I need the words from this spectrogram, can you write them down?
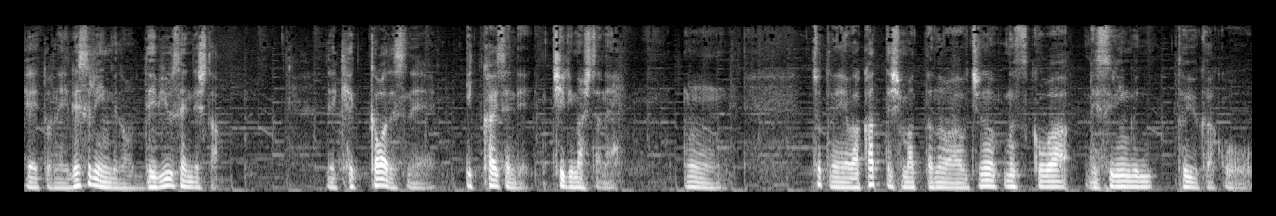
えっ、ー、とねレスリングのデビュー戦でした。で結果はですね1回戦で散りましたね。うん。ちょっとね分かってしまったのはうちの息子はレスリングというかこ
